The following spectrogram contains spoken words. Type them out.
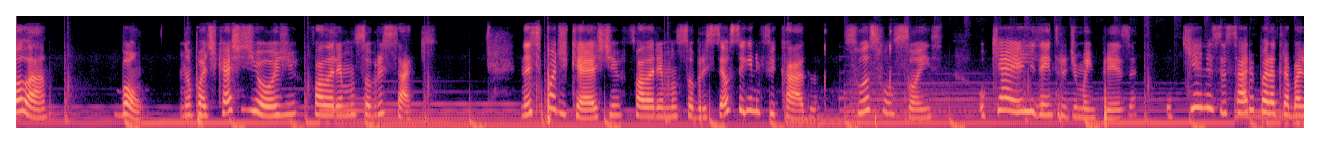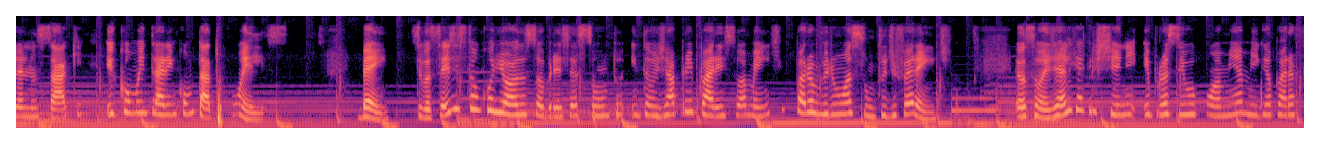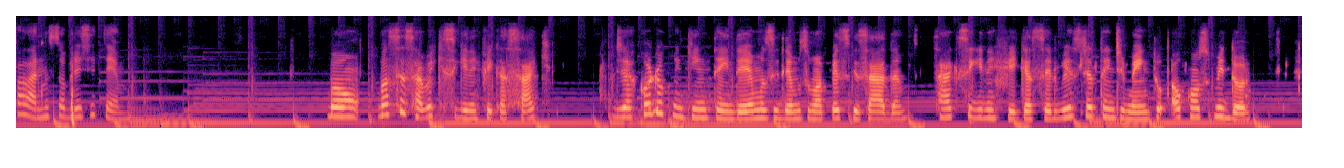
Olá! Bom, no podcast de hoje falaremos sobre saque. Nesse podcast falaremos sobre seu significado, suas funções, o que é ele dentro de uma empresa, o que é necessário para trabalhar no saque e como entrar em contato com eles. Bem, se vocês estão curiosos sobre esse assunto, então já preparem sua mente para ouvir um assunto diferente. Eu sou Angélica Cristine e prossigo com a minha amiga para falarmos sobre esse tema. Bom, você sabe o que significa saque? De acordo com o que entendemos e demos uma pesquisada, saque significa serviço de atendimento ao consumidor.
